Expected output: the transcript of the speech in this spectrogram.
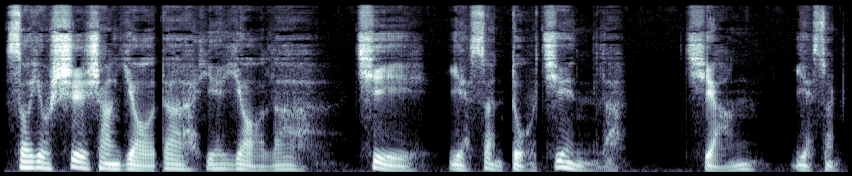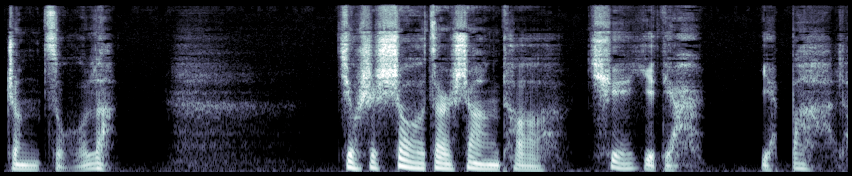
所有世上有的也有了，气也算赌尽了，强也算争足了。就是寿字上头缺一点儿，也罢了。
